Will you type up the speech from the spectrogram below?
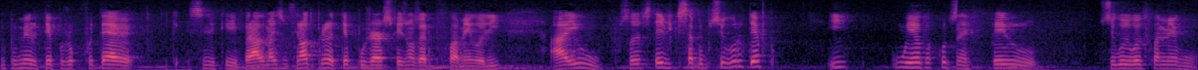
No primeiro tempo o jogo foi até sendo equilibrado, mas no final do primeiro tempo o Gerson fez 1 a 0 pro Flamengo ali. Aí o Santos teve que saber pro segundo tempo. E o erro que aconteceu, né? Fez o segundo gol do Flamengo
